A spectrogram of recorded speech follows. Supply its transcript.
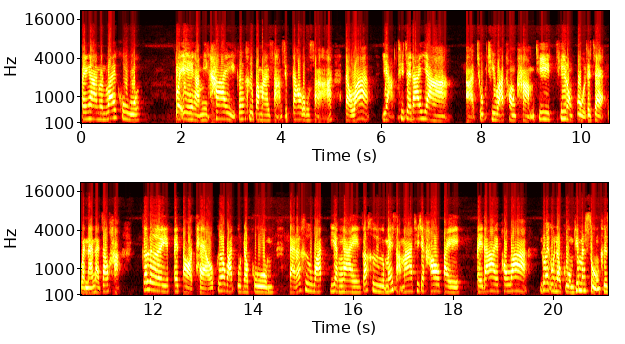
ไปงานวันไหว้ครูตัวเองอะมีไข้ก็คือประมาณ39องศา แต่ว่าอยากที่จะได้ยาอ่าชุบชีวะทองคำที่ที่หลวงปู่จะแจกวันนั้นนะเจ้าค่ะ ก็เลยไปต่อแถวเพื่อวัดอุณหภูมิ แต่ก็คือวัดยังไงก็คือไม่สามารถที่จะเข้าไปไปได้ เพราะว่าด้วยอุณหภูมิที่มันสูงคือ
